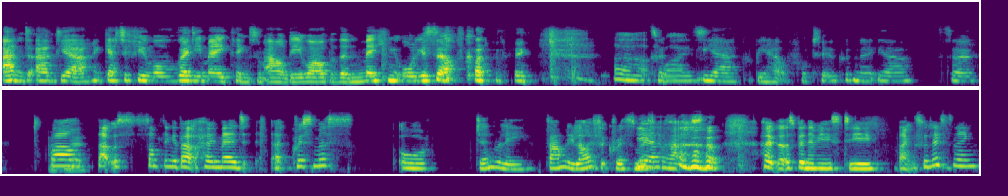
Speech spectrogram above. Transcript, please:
and and yeah, get a few more ready-made things from Aldi rather than making it all yourself, kind of thing. Oh, that's Could- wise. Yeah, could be helpful too, couldn't it? Yeah. So. Well, that was something about home ed at Christmas, or generally family life at Christmas, Yes. perhaps. Hope that's been of use to you. Thanks for listening.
